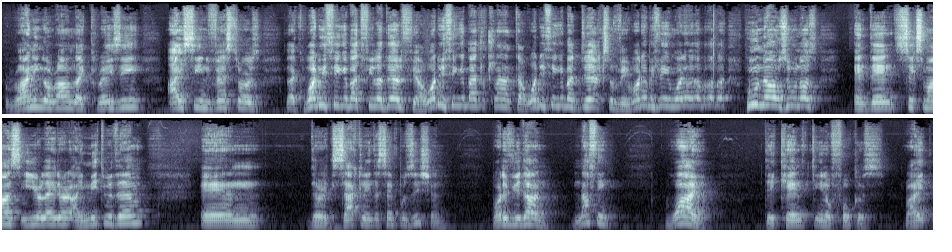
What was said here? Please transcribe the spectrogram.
running around like crazy. I see investors like, what do you think about Philadelphia? What do you think about Atlanta? What do you think about Jacksonville? What do you think? What, blah, blah, blah. Who knows? Who knows? And then six months, a year later, I meet with them, and they're exactly in the same position. What have you done? Nothing. Why? They can't, you know, focus, right?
